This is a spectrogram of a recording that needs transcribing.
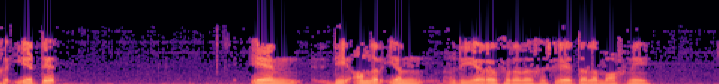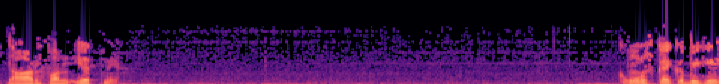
geëet het, en die ander een, die Heere vir hulle gesê het, hulle mag nie daarvan eet nie. Kom ons kyk een bykie,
